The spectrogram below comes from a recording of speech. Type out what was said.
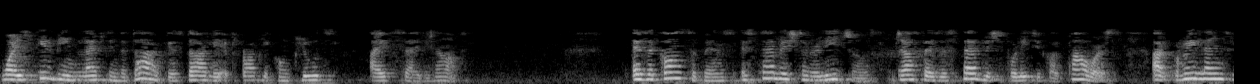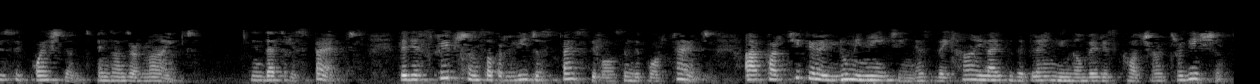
while still being left in the dark, as Darley abruptly concludes, I've said enough. As a consequence, established religions, just as established political powers, are relentlessly questioned and undermined. In that respect, the descriptions of religious festivals in the quartet are particularly illuminating as they highlight the blending of various cultural traditions,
